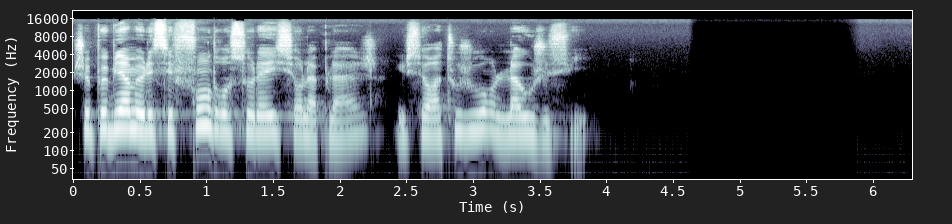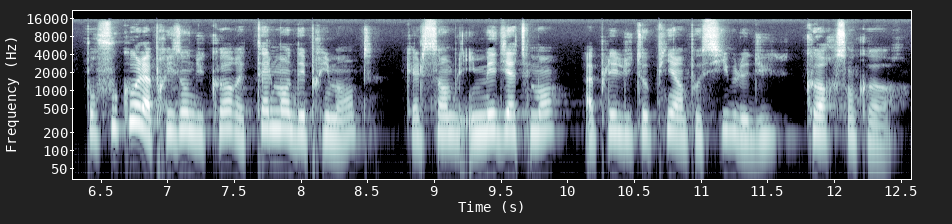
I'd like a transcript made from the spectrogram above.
je peux bien me laisser fondre au soleil sur la plage, il sera toujours là où je suis. Pour Foucault, la prison du corps est tellement déprimante qu'elle semble immédiatement appeler l'utopie impossible du corps sans corps.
